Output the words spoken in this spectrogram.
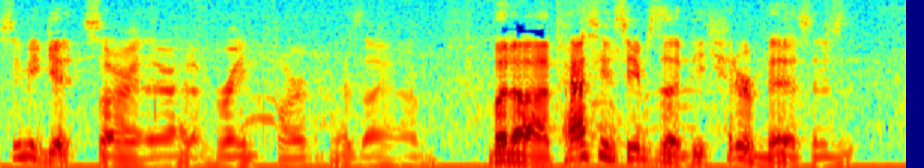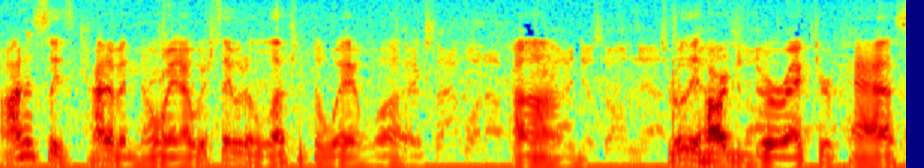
see me get. Sorry, there. I had a brain fart as I um. But uh, passing seems to be hit or miss, and is honestly, it's kind of annoying. I wish they would have left it the way it was. Um, it's really hard to direct your pass.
